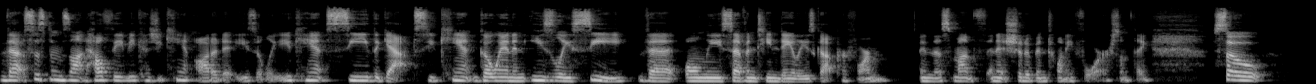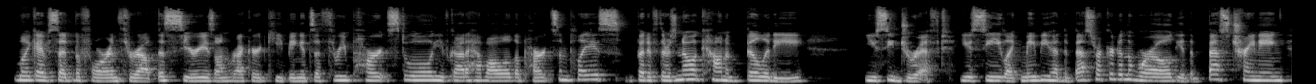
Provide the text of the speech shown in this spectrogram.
that system's not healthy because you can't audit it easily. You can't see the gaps. You can't go in and easily see that only 17 dailies got performed in this month and it should have been 24 or something. So like I've said before and throughout this series on record keeping, it's a three part stool. You've got to have all of the parts in place. But if there's no accountability, you see drift. You see, like, maybe you had the best record in the world, you had the best training,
